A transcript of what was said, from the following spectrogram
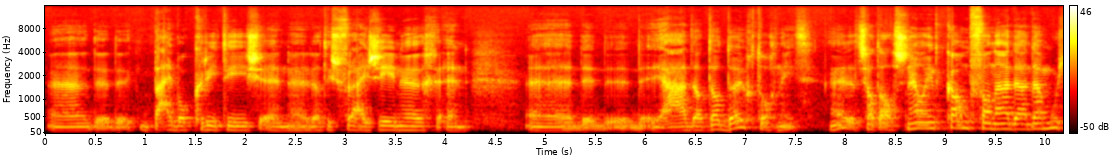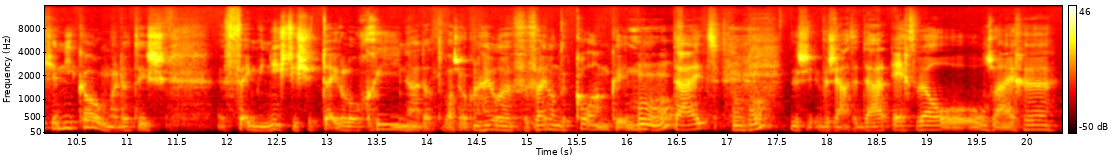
eh, de, de bijbelkritisch. En eh, dat is vrijzinnig. En eh, de, de, de- ja, dat, dat deugt toch niet. Hè? Het zat al snel in het kamp van, nou, daar, daar moet je niet komen. Dat is feministische theologie. Nou, dat was ook een hele vervelende klank in die Mhm. tijd. Dus we zaten daar echt wel onze eigen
